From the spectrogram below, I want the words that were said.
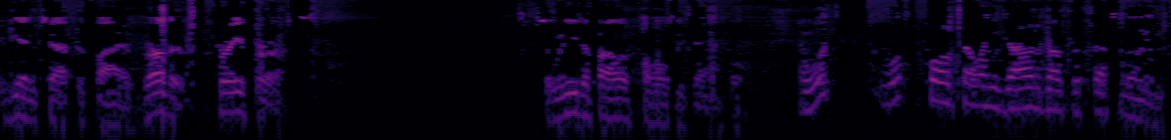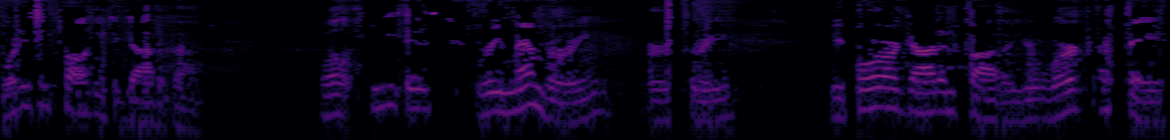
Again, chapter 5, brothers, pray for us. So we need to follow Paul's example. And what's, what's Paul telling God about the Thessalonians? What is he talking to God about? Well, he is remembering, verse 3, before our God and Father, your work of faith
